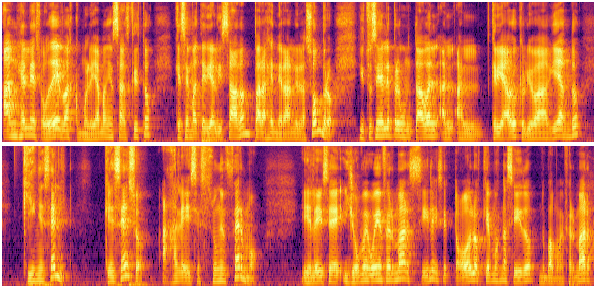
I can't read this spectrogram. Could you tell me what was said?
ángeles o devas, como le llaman en sánscrito, que se materializaban para generarle el asombro. Y entonces él le preguntaba al, al- al criado que lo iba guiando, ¿quién es él? ¿Qué es eso? Ah, le dice, es un enfermo. Y él le dice, ¿y yo me voy a enfermar? Sí, le dice, todos los que hemos nacido nos vamos a enfermar.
